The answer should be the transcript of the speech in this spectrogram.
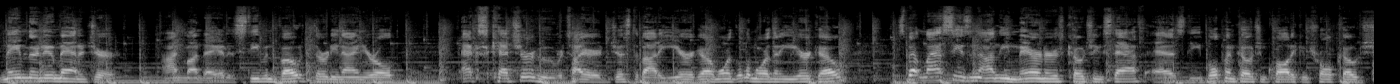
named their new manager on Monday. It is Stephen Vogt, 39 year old ex catcher who retired just about a year ago, more a little more than a year ago. Spent last season on the Mariners coaching staff as the bullpen coach and quality control coach.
